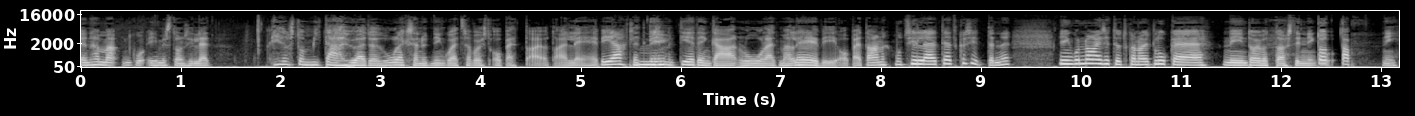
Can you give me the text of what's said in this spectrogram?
enhän mä, niinku, ihmiset on silleen, että ei tosta ole mitään hyötyä. Luuleeko sä nyt, niinku, että sä voisit opettaa jotain leeviä? Että Niin. niin. en tietenkään luule, että mä leeviä opetan. Mutta silleen, että tiedätkö sitten ne niinku naiset, jotka noit lukee, niin toivottavasti... Niinku, Totta. Niin,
